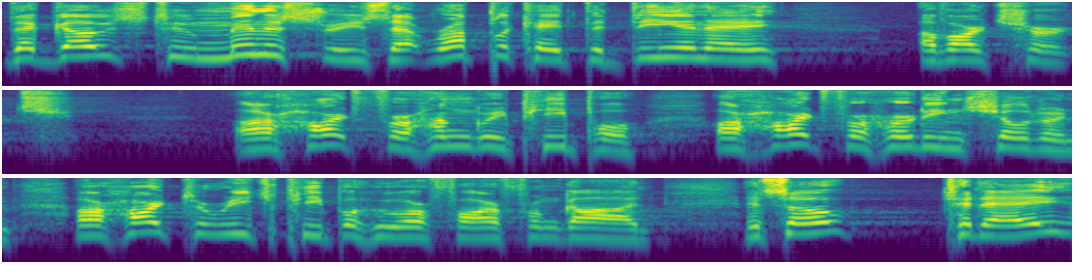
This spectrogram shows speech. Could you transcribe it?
that goes to ministries that replicate the DNA of our church. Our heart for hungry people, our heart for hurting children, our heart to reach people who are far from God. And so today,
